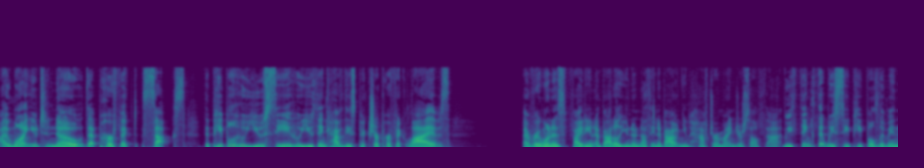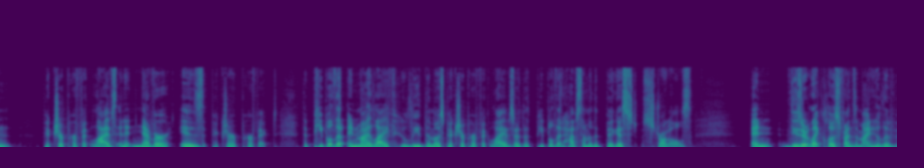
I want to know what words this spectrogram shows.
I want you to know that perfect sucks. The people who you see who you think have these picture perfect lives, everyone is fighting a battle you know nothing about, and you have to remind yourself that. We think that we see people living picture perfect lives, and it never is picture perfect. The people that in my life who lead the most picture perfect lives are the people that have some of the biggest struggles. And these are like close friends of mine who live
